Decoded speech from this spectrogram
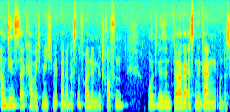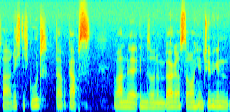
Am Dienstag habe ich mich mit meiner besten Freundin getroffen und wir sind Burger essen gegangen und das war richtig gut. Da gab's, waren wir in so einem Burger-Restaurant hier in Tübingen,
